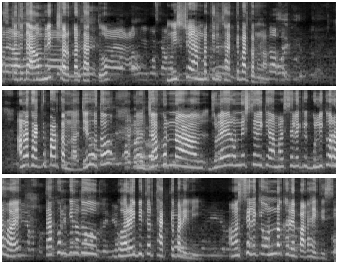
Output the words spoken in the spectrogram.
আজকে যদি আওয়ামী লীগ সরকার থাকতো, নিশ্চয়ই আমরা কিন্তু থাকতে পারতাম না। আমরা থাকতে পারতাম না। যেহেতু যখন জুলাই জুলাইয়ের উনিশ তারিখে আমার ছেলেকে গুলি করা হয়, তখন কিন্তু ঘরের ভিতর থাকতে পারিনি। আমার ছেলেকে অন্যখানে পাঠাই দিছি।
